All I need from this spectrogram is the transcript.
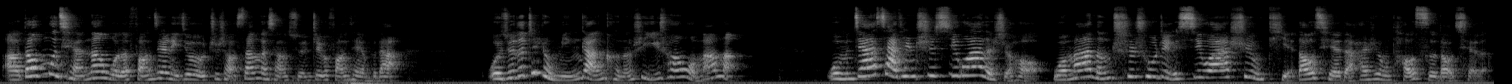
啊，到目前呢，我的房间里就有至少三个香薰，这个房间也不大。我觉得这种敏感可能是遗传我妈妈。我们家夏天吃西瓜的时候，我妈能吃出这个西瓜是用铁刀切的还是用陶瓷刀切的。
